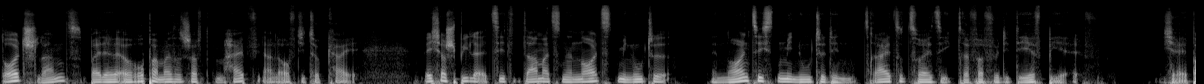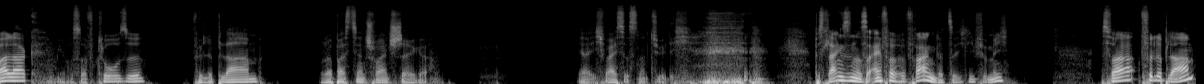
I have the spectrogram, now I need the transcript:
Deutschland bei der Europameisterschaft im Halbfinale auf die Türkei. Welcher Spieler erzielte damals in der 90. Minute, der 90. Minute den 3 zu 2 Siegtreffer für die DFB 11? Michael Ballack, Miroslav Klose, Philipp Lahm oder Bastian Schweinsteiger? Ja, ich weiß es natürlich. Bislang sind das einfache Fragen tatsächlich für mich. Es war Philipp Lahm.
